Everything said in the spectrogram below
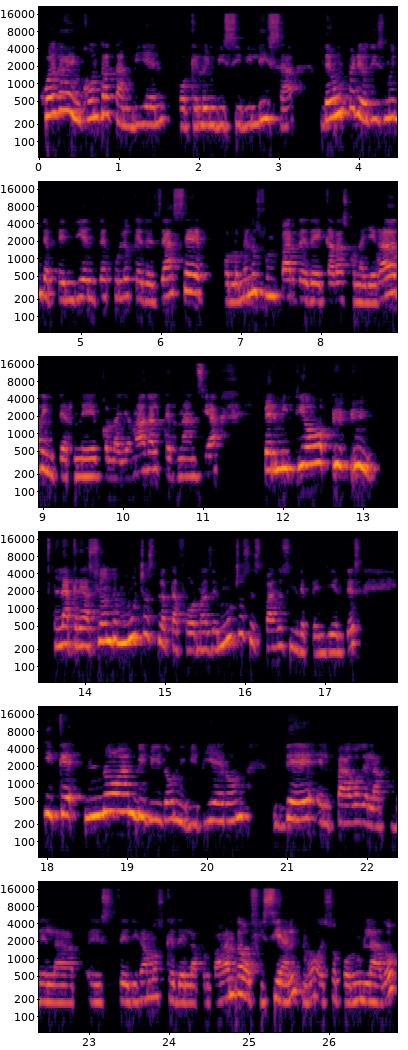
juega en contra también, porque lo invisibiliza, de un periodismo independiente, Julio, que desde hace por lo menos un par de décadas, con la llegada de Internet, con la llamada alternancia, permitió la creación de muchas plataformas, de muchos espacios independientes y que no han vivido ni vivieron del el pago de la, de la este, digamos que de la propaganda oficial, ¿no? Eso por un lado,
